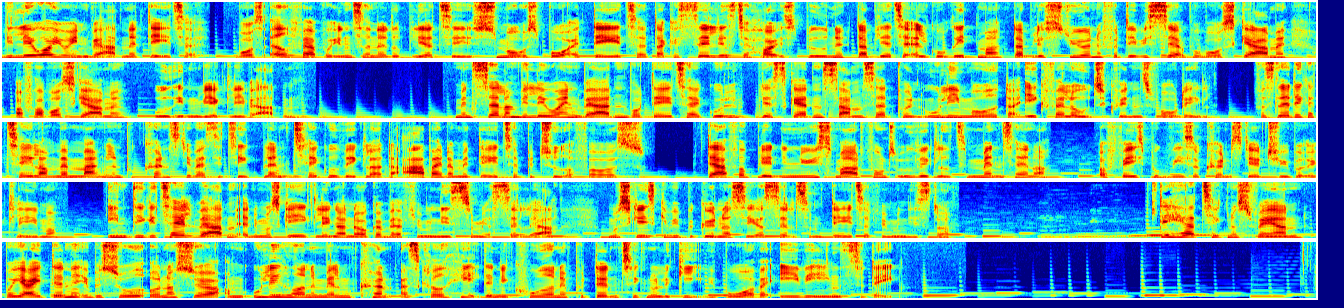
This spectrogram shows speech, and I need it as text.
Vi lever jo i en verden af data. Vores adfærd på internettet bliver til små spor af data, der kan sælges til højstbydende, der bliver til algoritmer, der bliver styrende for det, vi ser på vores skærme og fra vores skærme ud i den virkelige verden. Men selvom vi lever i en verden, hvor data er guld, bliver skatten sammensat på en ulige måde, der ikke falder ud til kvindens fordel. For slet ikke at tale om, hvad manglen på kønsdiversitet blandt techudviklere, der arbejder med data, betyder for os. Derfor bliver de nye smartphones udviklet til mænds hænder, og Facebook viser kønsstereotype reklamer. I en digital verden er det måske ikke længere nok at være feminist, som jeg selv er. Måske skal vi begynde at se os selv som datafeminister. Det her er Teknosfæren, hvor jeg i denne episode undersøger, om ulighederne mellem køn er skrevet helt ind i koderne på den teknologi, vi bruger hver evig eneste dag.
